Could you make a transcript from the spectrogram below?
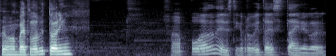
Foi uma baita uma vitória, hein? Foi uma porrada neles, tem que aproveitar esse time agora.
